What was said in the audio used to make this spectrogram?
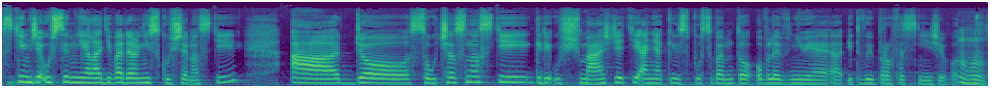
s tím, že už si měla divadelní zkušenosti a do současnosti, kdy už máš děti a nějakým způsobem to ovlivňuje eh, i tvůj profesní život. Uh-huh.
